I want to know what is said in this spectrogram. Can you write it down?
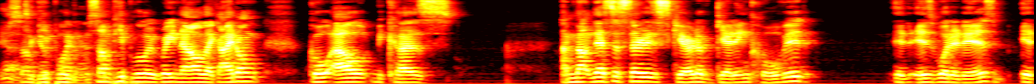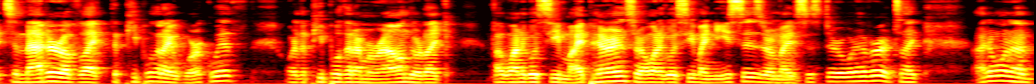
Yeah, some people point, some people are- right now like i don't go out because i'm not necessarily scared of getting covid it is what it is it's a matter of like the people that i work with or the people that i'm around or like if i want to go see my parents or i want to go see my nieces or my Mhm. sister or whatever it's like i don't want to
